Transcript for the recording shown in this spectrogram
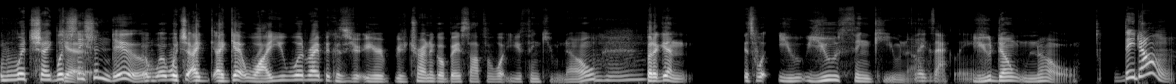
which I which get. they shouldn't Uh, do. Which I I get why you would right because you're you're you're trying to go based off of what you think you know. Mhm. But again, it's what you you think you know. Exactly. You don't know. they don't.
